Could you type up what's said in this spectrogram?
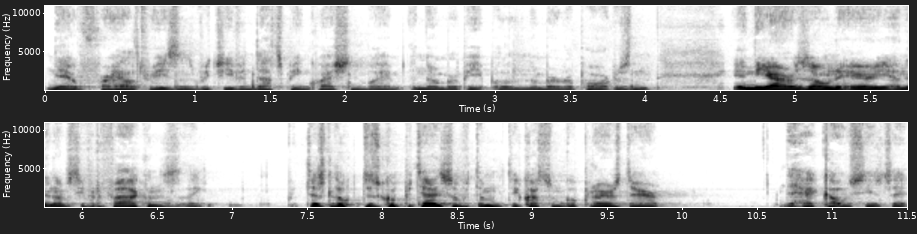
now for health reasons, which even that's been questioned by a number of people, and a number of reporters in, in the Arizona area, and then obviously for the Falcons, like there's look there's good potential with them. They've got some good players there. The head coach seems to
